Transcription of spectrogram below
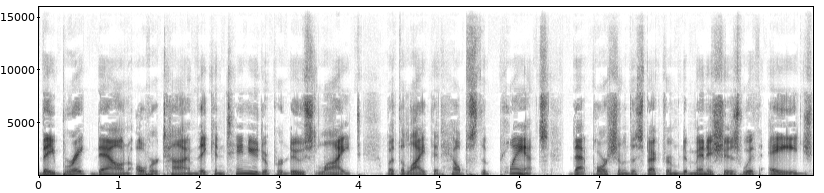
they break down over time. They continue to produce light, but the light that helps the plants, that portion of the spectrum diminishes with age.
